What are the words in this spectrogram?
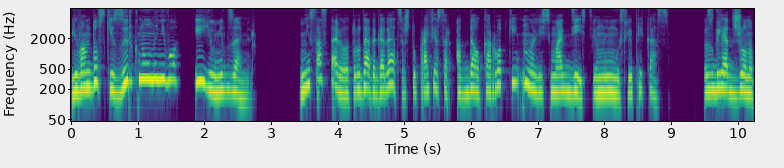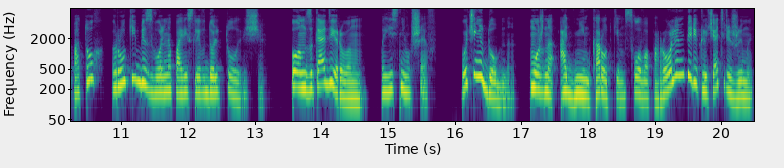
Левандовский зыркнул на него, и юнит замер. Не составило труда догадаться, что профессор отдал короткий, но весьма действенный мысли-приказ. Взгляд Джона потух, руки безвольно повисли вдоль туловища. «Он закодирован», — пояснил шеф. «Очень удобно. Можно одним коротким слово-паролем переключать режимы.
